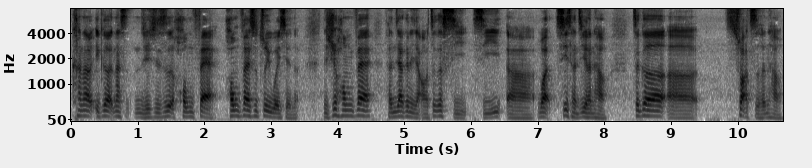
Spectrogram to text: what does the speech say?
看到一个，那是尤其是 home fair，home fair 是最危险的。你去 home fair，人家跟你讲哦，这个洗洗呃，哇，吸尘机很好，这个呃刷子很好。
